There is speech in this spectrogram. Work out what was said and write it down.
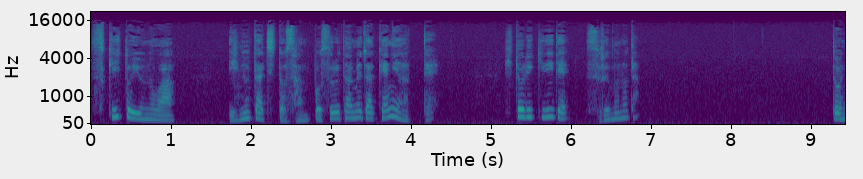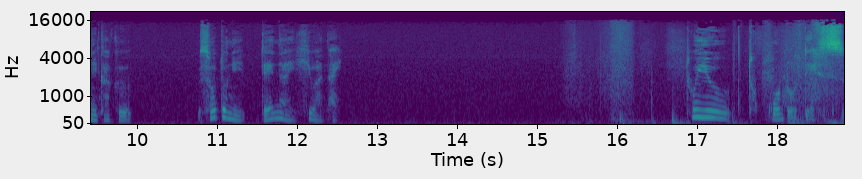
スキーというのは犬たちと散歩するためだけにあって一人きりでするものだ。とにかく外に出ない日はない。というところです。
